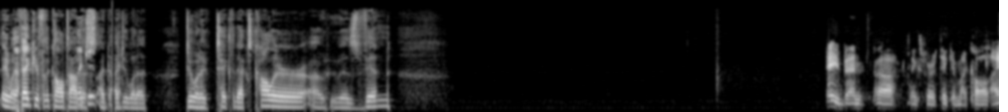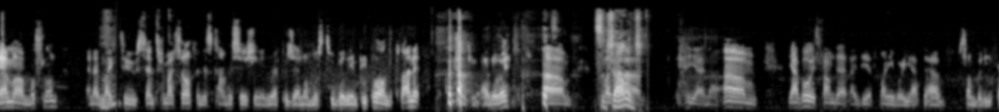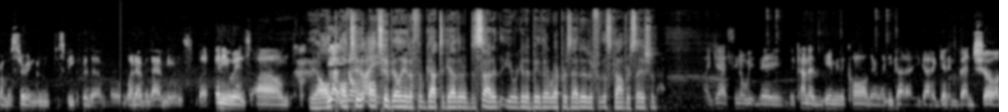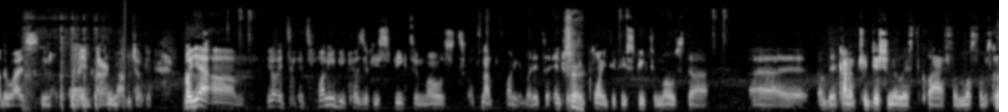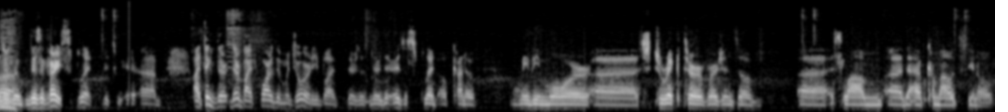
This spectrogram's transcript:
anyway, Yeah. thank you for the call, Thomas. I, I do want to do want to take the next caller, uh, who is Vin. Hey Ben, uh, thanks for taking my call. I am a Muslim, and I'd hmm like to center myself in this conversation and represent almost two billion people on the planet. I'm joking, by the way. Um, It's a but challenge. um, yeah, no, um, yeah, I've always found that idea funny, where you have to have somebody from a certain group to speak for them, or whatever that means. But anyways, um, Yeah, all, yeah, all know, two all I two billion of them got together and decided that you were going to be their representative for this conversation. I guess you know we, they they kind of gave me the call. They're like, you gotta you gotta get in Ben's show, otherwise you know maybe I don't know. I'm joking, but yeah, um, you know it's it's funny because if you speak to most, it's not funny, but it's an interesting Sure. point. If you speak to most uh, uh, of the kind of traditionalist class of Muslims, because there's Uh, a there's a very split between. Um, I think they're they're by far the majority, but there's a, there there is a split of kind of maybe more uh, stricter versions of uh, Islam uh, that have come out, you know,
